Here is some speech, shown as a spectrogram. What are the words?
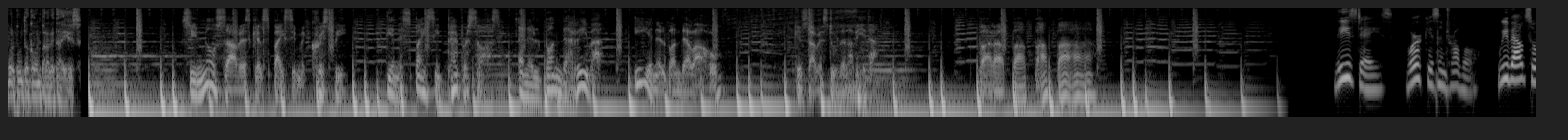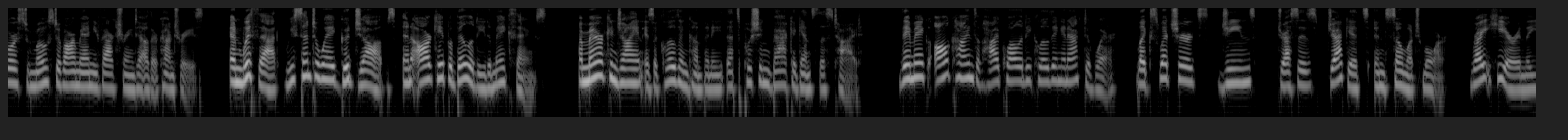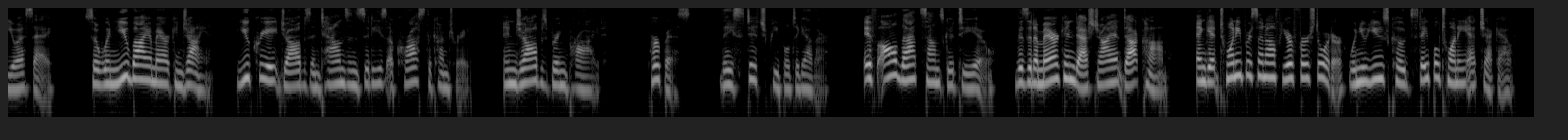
boostmobile.com para detalles. Si no sabes que el Spicy McCrispy tiene Spicy Pepper Sauce en el pan de arriba y en el pan de abajo, ¿qué sabes tú de la vida? Para, pa, pa, pa. These days, work is in trouble. We've outsourced most of our manufacturing to other countries. And with that, we sent away good jobs and our capability to make things. American Giant is a clothing company that's pushing back against this tide. They make all kinds of high quality clothing and activewear, like sweatshirts, jeans, dresses, jackets, and so much more, right here in the USA. So when you buy American Giant, you create jobs in towns and cities across the country. And jobs bring pride, purpose. They stitch people together. If all that sounds good to you, visit American Giant.com and get 20% off your first order when you use code STAPLE20 at checkout.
